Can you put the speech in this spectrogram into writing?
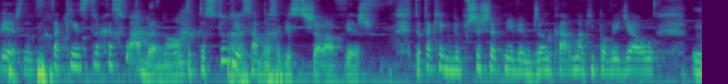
Wiesz, no to takie jest trochę słabe, no. To, to studio tak, samo tak. sobie strzela, wiesz. To tak jakby przyszedł, nie wiem, John Carmack i powiedział yy,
